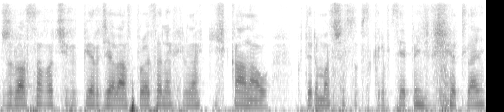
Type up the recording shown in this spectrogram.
że losowo ci wypierdziela w poleconych filmach jakiś kanał, który ma 3 subskrypcje, 5 wyświetleń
